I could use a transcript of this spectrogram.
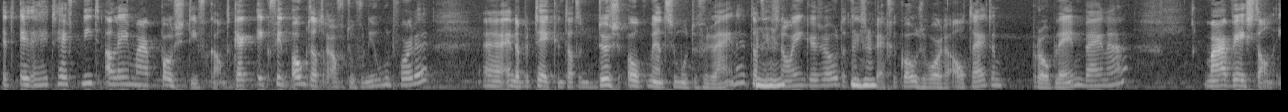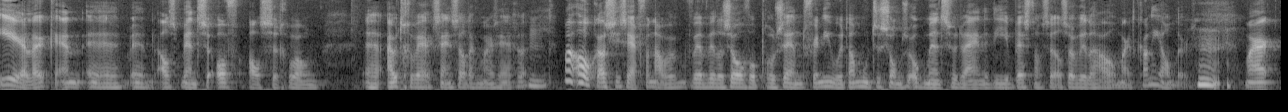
het, het heeft niet alleen maar positieve kant. Kijk, ik vind ook dat er af en toe vernieuwd moet worden. Eh, en dat betekent dat er dus ook mensen moeten verdwijnen. Dat is nou één keer zo. Dat is bij gekozen worden altijd een probleem bijna. Maar wees dan eerlijk. En eh, eh, als mensen, of als ze gewoon uitgewerkt zijn, zal ik maar zeggen. Maar ook als je zegt van nou, we, we willen zoveel procent vernieuwen, dan moeten soms ook mensen verdwijnen die je best nog wel zou willen houden. Maar het kan niet anders. Maar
